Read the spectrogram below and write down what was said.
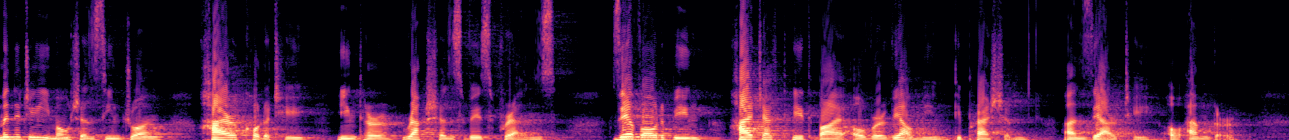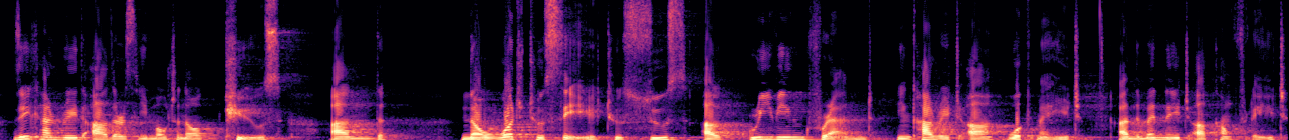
managing emotions enjoy higher quality interactions with friends. They avoid being hijacked by overwhelming depression, anxiety, or anger. They can read others' emotional cues and know what to say to soothe a grieving friend, encourage a workmate, and manage a conflict.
